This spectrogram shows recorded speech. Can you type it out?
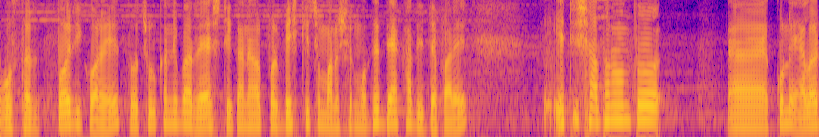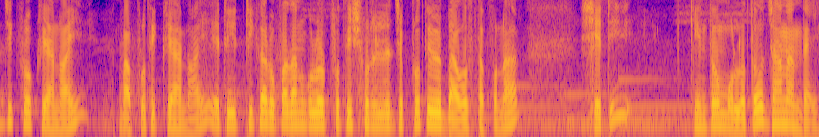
অবস্থা তৈরি করে, তো চুলকানি বা র্যাশ টিকা নেওয়ার পর বেশ কিছু মানুষের মধ্যে দেখা দিতে পারে। এটি সাধারণত কোনো অ্যালার্জিক প্রক্রিয়া নয় বা প্রতিক্রিয়া নয়। এটি টিকার উপাদানগুলোর প্রতি শরীরের যে প্রতিরোধ ব্যবস্থাপনার সেটি কিন্তু মূলত জানান দেয়।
